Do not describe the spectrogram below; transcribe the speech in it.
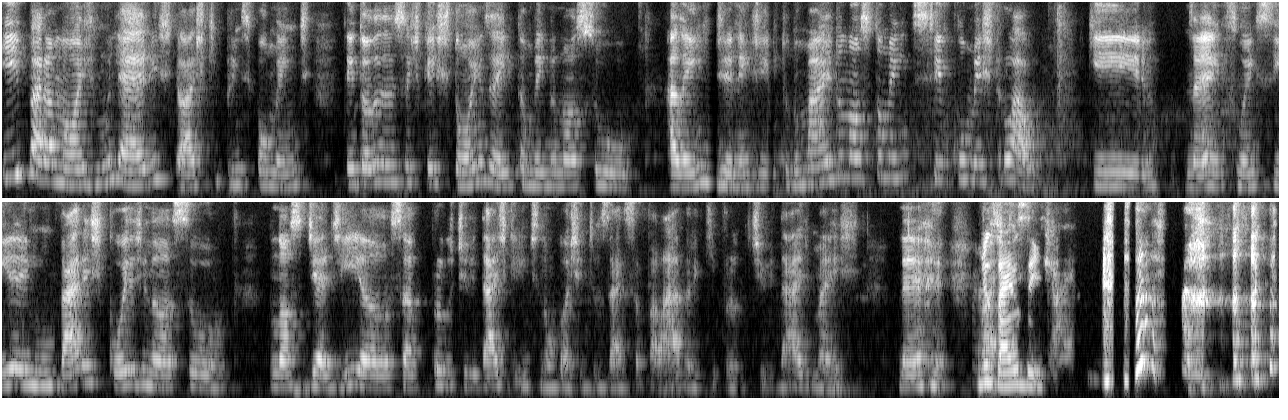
E para nós mulheres, eu acho que principalmente, tem todas essas questões aí também do nosso além de energia e tudo mais, do nosso também ciclo menstrual, que né, influencia em várias coisas no nosso, no nosso dia a dia, nossa produtividade, que a gente não gosta de usar essa palavra aqui, produtividade, mas, né? De usar, eu deixo.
